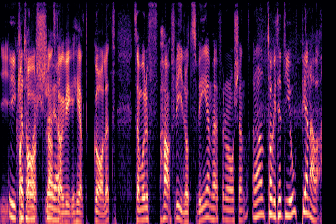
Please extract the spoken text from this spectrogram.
i, I Qatars landslag, vilket är helt galet. Sen var det friidrotts-VM här för några år sedan. Har de tagit etiopierna va?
